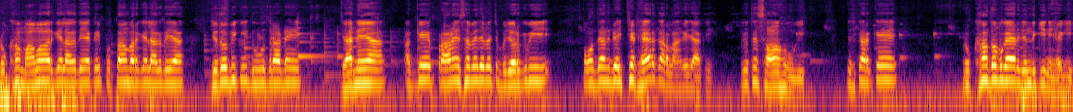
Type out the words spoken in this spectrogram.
ਰੁੱਖਾਂ ਮਾਵਾਂ ਵਰਗੇ ਲੱਗਦੇ ਆ ਕਈ ਪੁੱਤਾਂ ਵਰਗੇ ਲੱਗਦੇ ਆ। ਜਦੋਂ ਵੀ ਕੋਈ ਦੂਰ ਦਰਾਡੇ ਜਾਂਦੇ ਆ ਅੱਗੇ ਪੁਰਾਣੇ ਸਮੇਂ ਦੇ ਵਿੱਚ ਬਜ਼ੁਰਗ ਵੀ ਪੌਦਿਆਂ ਦੇ ਵੀ ਇੱਥੇ ਠਹਿਰ ਕਰ ਲਾਂਗੇ ਜਾ ਕੇ, ਵੀ ਉੱਥੇ ਸਾਹ ਹੋਊਗੀ। ਇਸ ਕਰਕੇ ਰੁੱਖਾਂ ਤੋਂ ਬਗੈਰ ਜ਼ਿੰਦਗੀ ਨਹੀਂ ਹੈਗੀ।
